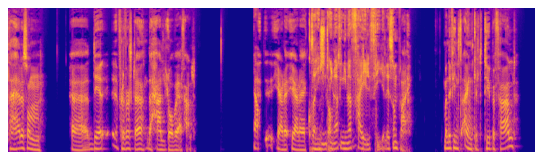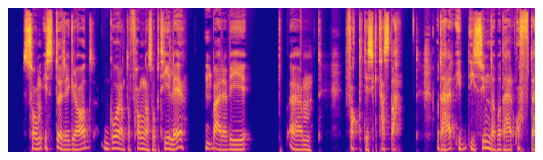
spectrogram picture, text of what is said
det her er sånn eh, det, For det første, det er helt lov å gjøre feil. Ja. Gjør det, gjør det konstant. ingen, ingen er feilfrie, liksom. Nei. Men det finnes enkelte typer feil som i større grad går an til å fanges opp tidlig, Mm. bare vi um, faktisk tester. Og det her, jeg, jeg synder på det her ofte.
